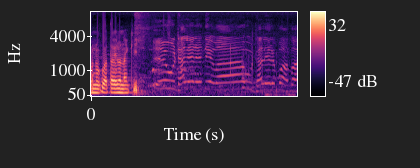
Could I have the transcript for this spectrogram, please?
কোনো কথা হলো নাকি? উঠালে রে দেবা উঠালে রে বাবা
